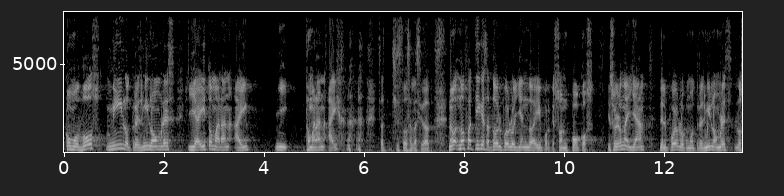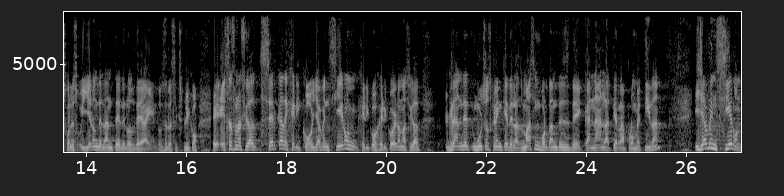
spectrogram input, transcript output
como dos mil o tres mil hombres y ahí tomarán ahí, y tomarán ahí, está chistosa la ciudad. No, no fatigues a todo el pueblo yendo ahí porque son pocos. Y subieron allá del pueblo como tres mil hombres, los cuales huyeron delante de los de ahí. Entonces les explico. E, esa es una ciudad cerca de Jericó, ya vencieron Jericó. Jericó era una ciudad muchos creen que de las más importantes de Canaán, la tierra prometida, y ya vencieron.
